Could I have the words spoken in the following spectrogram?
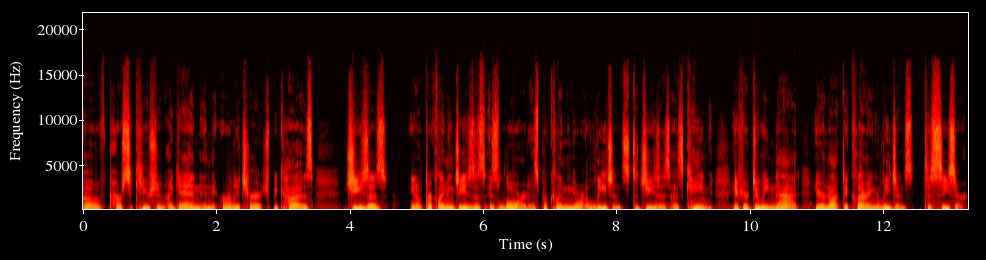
of persecution again in the early church because Jesus, you know, proclaiming Jesus is Lord is proclaiming your allegiance to Jesus as king. If you're doing that, you're not declaring allegiance to Caesar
